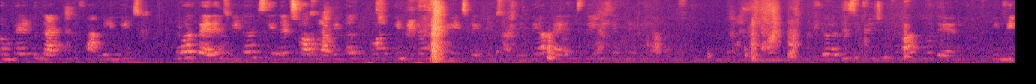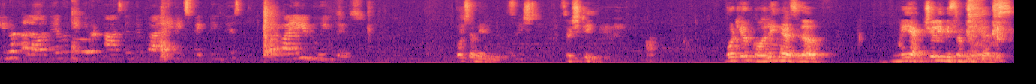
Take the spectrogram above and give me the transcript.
compared to that to the family means our parents we can't say that stop loving We cannot allow them or we cannot ask them that why are you expecting this or why are you doing this? What's your name? Srishti. Srishti. What you're calling as love may actually be something else.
